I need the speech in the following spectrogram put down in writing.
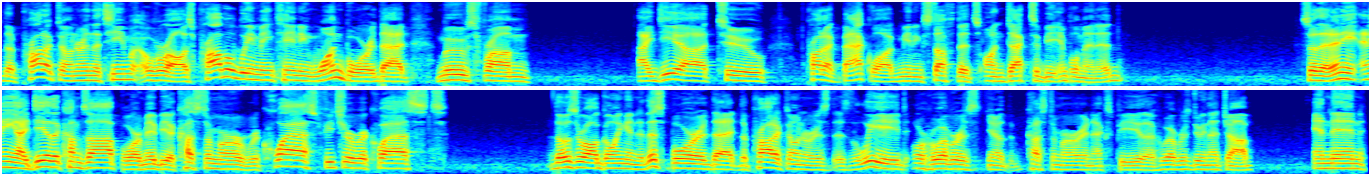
The product owner and the team overall is probably maintaining one board that moves from idea to product backlog, meaning stuff that's on deck to be implemented, so that any, any idea that comes up or maybe a customer request, feature request, those are all going into this board that the product owner is, is the lead or whoever is, you know, the customer in XP, the, whoever's doing that job. And then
